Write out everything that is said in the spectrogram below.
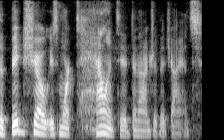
the Big Show is more talented than Andre the Giant.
